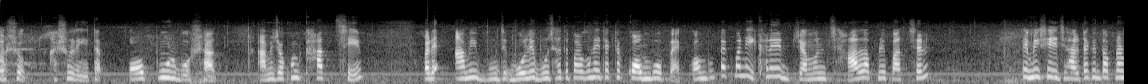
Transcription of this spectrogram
দর্শক, আসলে এটা অপূর্ব স্বাদ। আমি যখন খাচ্ছি মানে আমি বলে বোঝাতে পারব না, এটা একটা কম্বো প্যাক কম্বো প্যাক মানে এখানে যেমন ঝাল আপনি পাচ্ছেন, তেমনি সেই ঝালটা কিন্তু আপনার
